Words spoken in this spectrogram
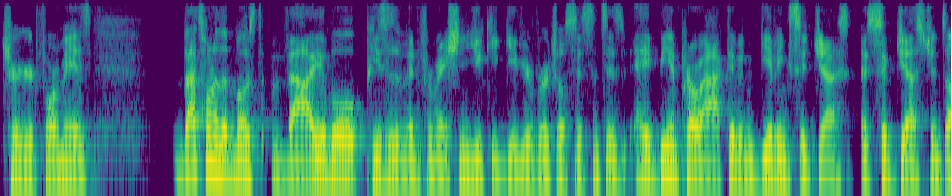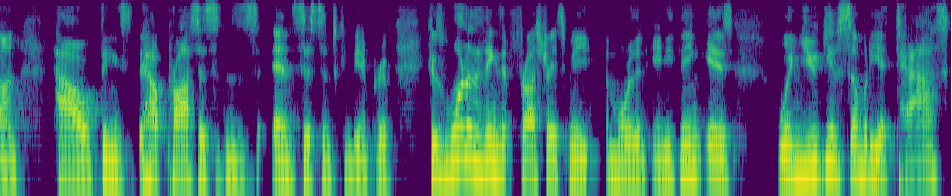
triggered for me is that's one of the most valuable pieces of information you could give your virtual assistants is hey being proactive and giving suggest uh, suggestions on how things how processes and systems can be improved. Because one of the things that frustrates me more than anything is when you give somebody a task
